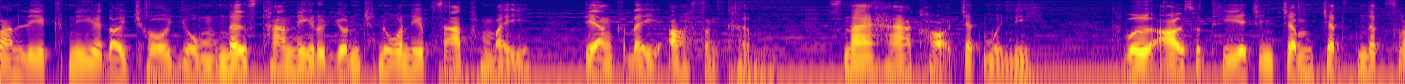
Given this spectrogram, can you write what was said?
បានលាគ្នាដោយឈរយំនៅស្ថានីយ៍រថយន្តឈ្នួលនាផ្សារថ្មី ទាំងក្តីអស់សង្ឃឹមស្នេហាខកចិត្តមួយនេះ ធ្វើឲ្យសុធាចិញ្ចឹមចិត្តនឹកស្រ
